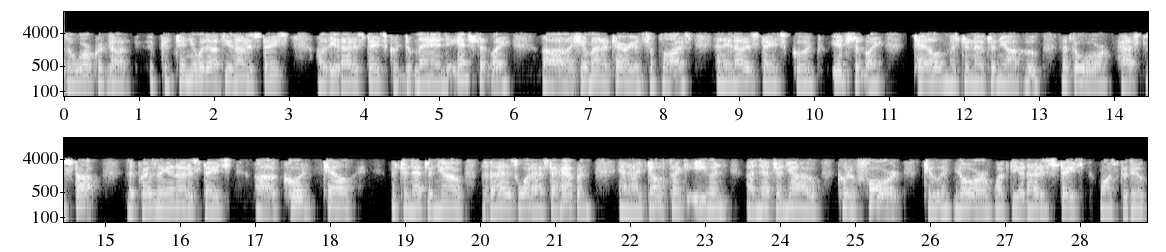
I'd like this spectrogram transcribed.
the war could not continue without the United States. Uh, the United States could demand instantly uh, humanitarian supplies, and the United States could instantly tell Mr. Netanyahu that the war has to stop. The President of the United States uh, could tell Mr. Netanyahu that is what has to happen, and I don't think even uh, Netanyahu could afford to ignore what the United States wants to do.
